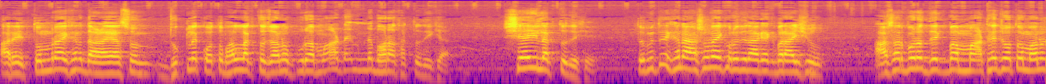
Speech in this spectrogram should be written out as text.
আরে, তোমরা এখানে দাঁড়ায় আসো ঢুকলে কত ভালো লাগতো জানো? পুরা মাঠ এমনি ভরা থাকতো দেখা। সেই লাগতো দেখে। তুমি তো এখানে আসো নাই কোনোদিন আগে একবার আইসু। আসার পরে দেখবা মাঠে যত মানুষ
